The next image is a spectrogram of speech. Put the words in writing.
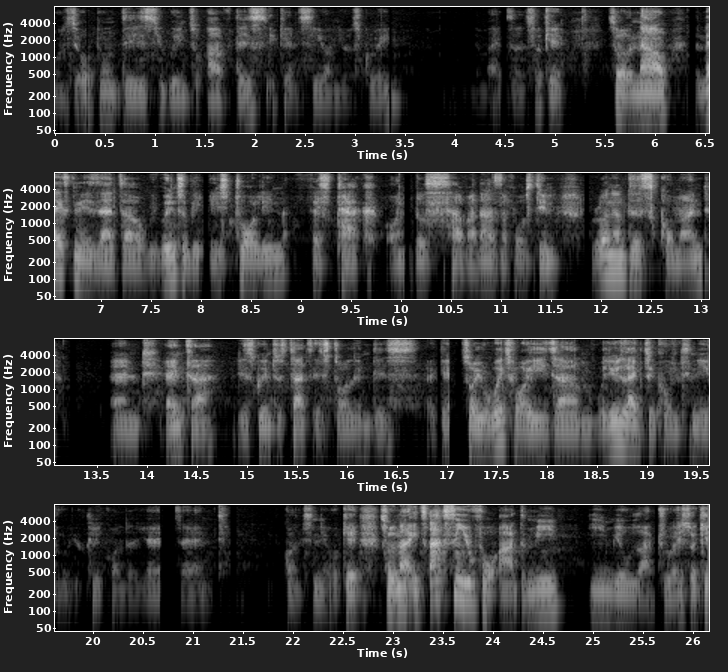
once you open this, you're going to have this. You can see on your screen. Okay. So now the next thing is that uh, we're going to be installing Festac on this server. That's the first thing. Running this command and enter is going to start installing this. Okay. So you wait for it. Um, you like to continue? You click on the yes and continue okay so now it's asking you for admin email address okay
